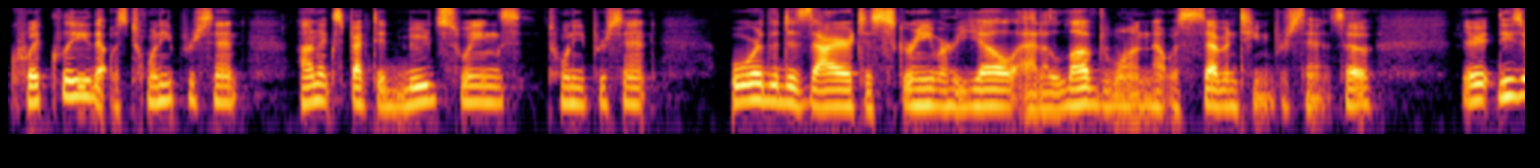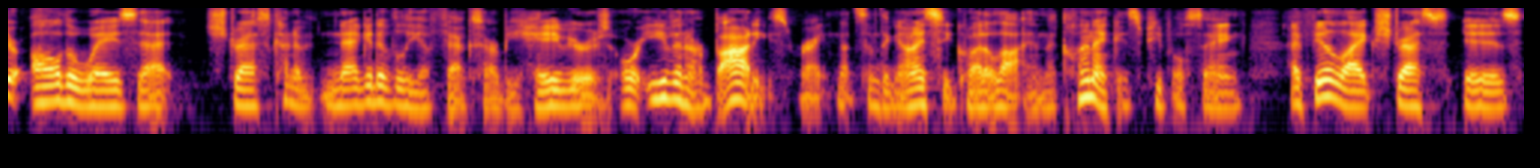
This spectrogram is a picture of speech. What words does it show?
quickly. That was 20%. Unexpected mood swings, 20%. Or the desire to scream or yell at a loved one. That was 17%. So there, these are all the ways that stress kind of negatively affects our behaviors or even our bodies, right? That's something I see quite a lot in the clinic is people saying, I feel like stress is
